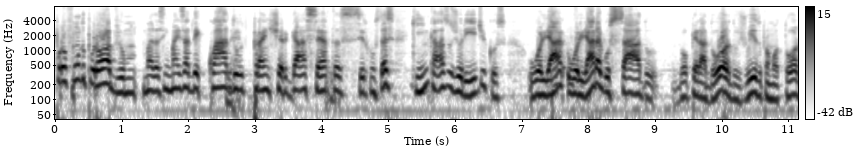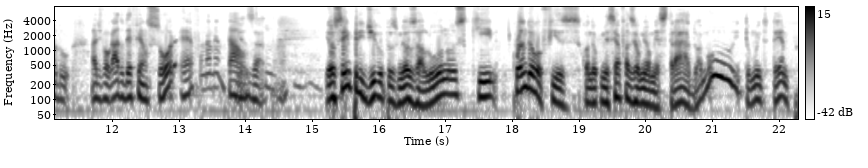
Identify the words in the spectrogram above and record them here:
profundo por óbvio, mas assim mais adequado é. para enxergar certas circunstâncias que em casos jurídicos o olhar o olhar aguçado do operador, do juiz, do promotor, do advogado, do defensor é fundamental. Exato. Eu sempre digo para os meus alunos que quando eu fiz, quando eu comecei a fazer o meu mestrado, há muito, muito tempo,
